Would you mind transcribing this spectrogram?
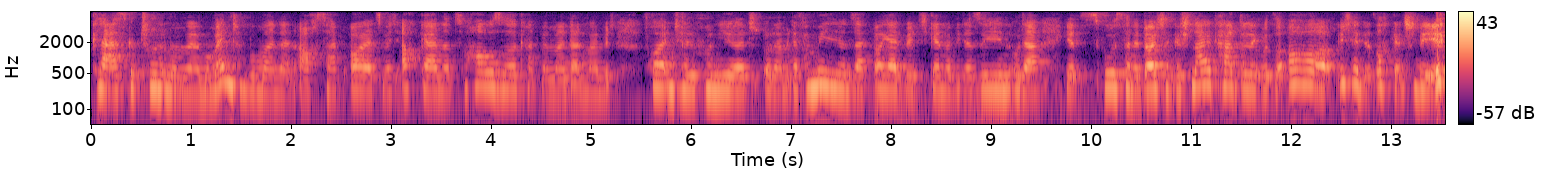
klar, es gibt schon immer mehr Momente, wo man dann auch sagt, oh, jetzt wäre ich auch gerne zu Hause, gerade wenn man dann mal mit Freunden telefoniert oder mit der Familie und sagt, oh ja, würde ich gerne mal wieder sehen oder jetzt, wo es dann in Deutschland geschneit hat, und ich wird so, oh, ich hätte jetzt auch gern Schnee.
